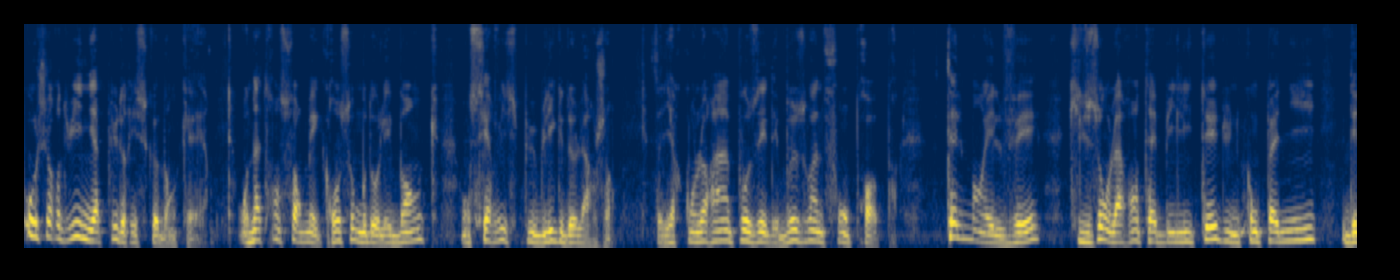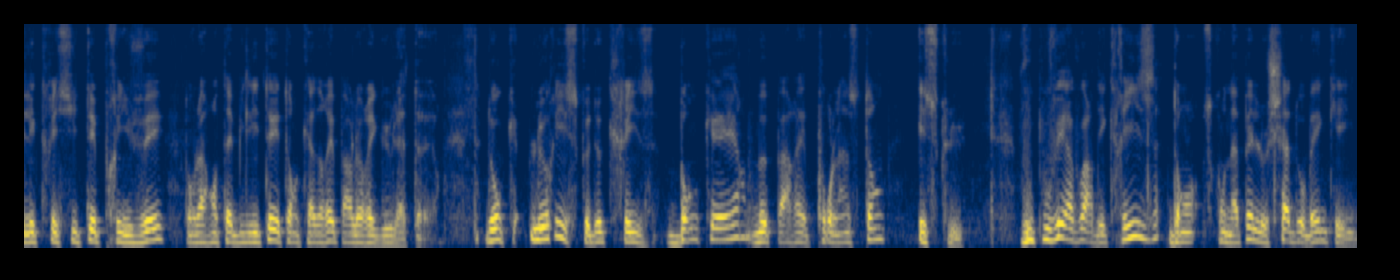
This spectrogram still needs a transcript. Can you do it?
Aujourd'hui, il n'y a plus de risque bancaire. On a transformé grosso modo les banques en service public de l'argent. C'est-à-dire qu'on leur a imposé des besoins de fonds propres tellement élevés qu'ils ont la rentabilité d'une compagnie d'électricité privée dont la rentabilité est encadrée par le régulateur. Donc le risque de crise bancaire me paraît pour l'instant Vous pouvez avoir des crises dans ce qu'on appelle le shadow banking,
